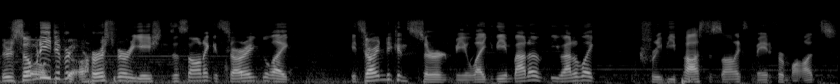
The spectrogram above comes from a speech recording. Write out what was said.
There's so many Oh, different God. cursed variations of Sonic. It's starting to like, it's starting to concern me. Like the amount of the amount of like creepy pasta Sonics made for mods.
